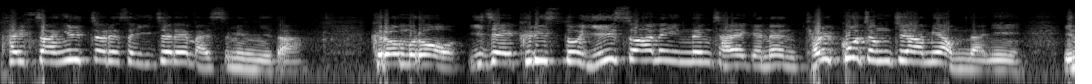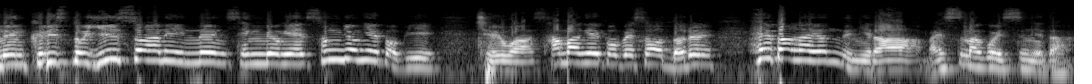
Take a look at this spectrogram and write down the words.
8장 1절에서 2절의 말씀입니다. 그러므로 이제 그리스도 예수 안에 있는 자에게는 결코 정죄함이 없나니 이는 그리스도 예수 안에 있는 생명의 성령의 법이 죄와 사망의 법에서 너를 해방하였느니라 말씀하고 있습니다.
